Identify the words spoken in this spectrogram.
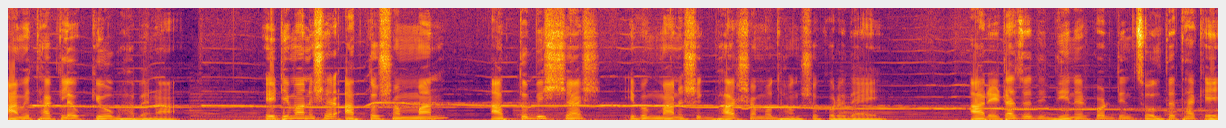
আমি থাকলেও কেউ ভাবে না। এটি মানুষের আত্মসম্মান, আত্মবিশ্বাস এবং মানসিক ভারসাম্য ধ্বংস করে দেয়। আর এটা যদি দিনের পর দিন চলতে থাকে,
